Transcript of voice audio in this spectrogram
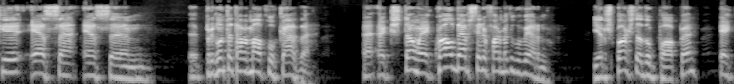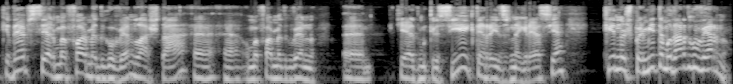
que essa, essa pergunta estava mal colocada. a questão é qual deve ser a forma de governo? E a resposta do Popper é que deve ser uma forma de governo, lá está, uma forma de governo que é a democracia e que tem raízes na Grécia, que nos permita mudar de governo.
